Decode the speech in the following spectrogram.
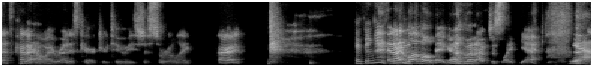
that's kind of Yeah. how I read his character too. He's just sort of like, all right, I think he's and I love Omega, Yeah. but I'm just like, yeah, yeah.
